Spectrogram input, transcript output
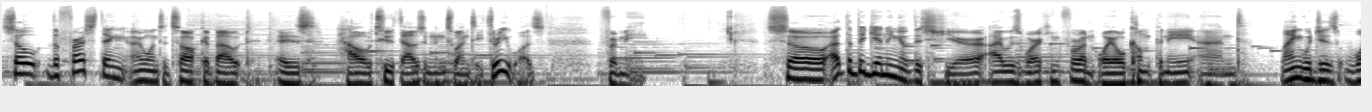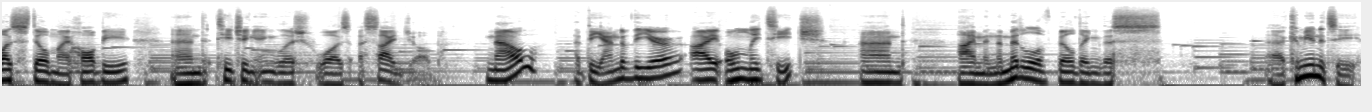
So the first thing I want to talk about is how 2023 was for me. So at the beginning of this year, I was working for an oil company and Languages was still my hobby, and teaching English was a side job. Now, at the end of the year, I only teach, and I'm in the middle of building this uh, community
